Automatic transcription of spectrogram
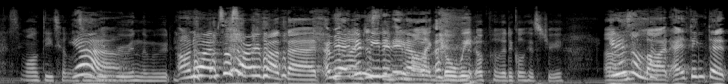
small details Yeah. really ruin the mood. Oh no, I'm so sorry about that. I mean, No, I didn't just mean it in about like the weight of political history. Um, It is a lot. I think that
